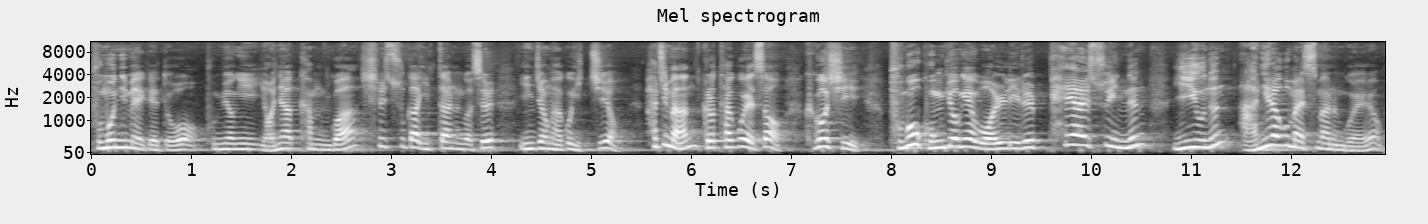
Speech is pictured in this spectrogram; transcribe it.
부모님에게도 분명히 연약함과 실수가 있다는 것을 인정하고 있지요. 하지만 그렇다고 해서 그것이 부모 공경의 원리를 폐할 수 있는 이유는 아니라고 말씀하는 거예요.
